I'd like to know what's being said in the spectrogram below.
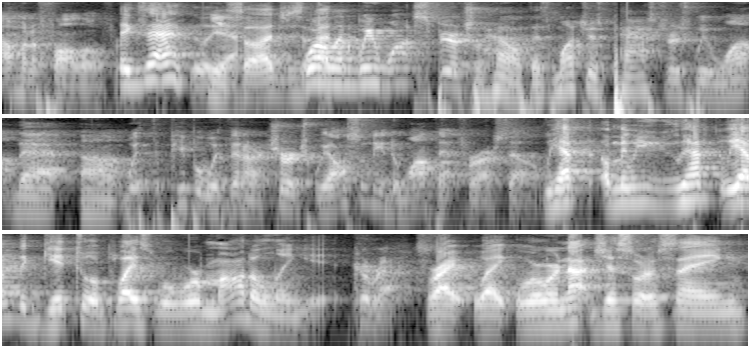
I'm gonna fall over. exactly. Yeah. So I just well, I- and we want spiritual health as much as pastors. We want that uh, with the people within our church. We also need to want that for ourselves. we have to i mean you you have to we have to get to a place where we're modeling it Correct. right like where we're not just sort of saying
